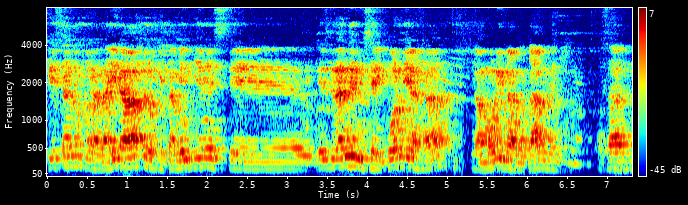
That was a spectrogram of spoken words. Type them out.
que es algo para la ira, pero que también tiene, este, es grande misericordia. Y amor inagotable. O sea,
